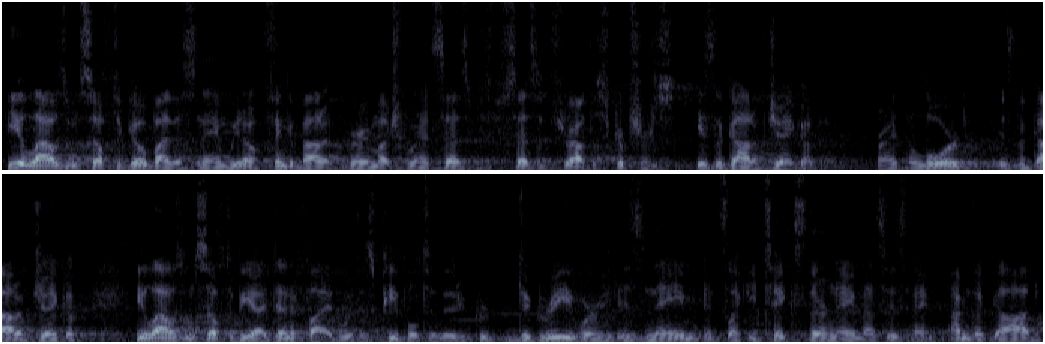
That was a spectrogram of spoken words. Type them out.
he allows himself to go by this name. We don't think about it very much when it says, says it throughout the scriptures. He's the God of Jacob, right? The Lord is the God of Jacob. He allows himself to be identified with his people to the degree where his name, it's like he takes their name as his name. I'm the God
